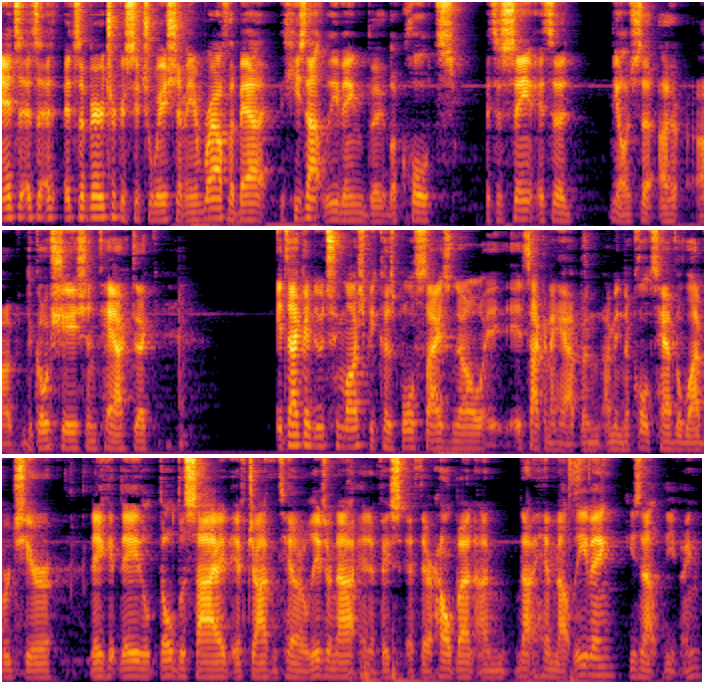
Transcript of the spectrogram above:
and it's it's a, it's a very tricky situation. I mean, right off the bat, he's not leaving the, the Colts. It's the same. It's a you know just a, a, a negotiation tactic. It's not going to do too much because both sides know it, it's not going to happen. I mean, the Colts have the leverage here. They they they'll decide if Jonathan Taylor leaves or not, and if they if they're hell bent on not him not leaving, he's not leaving.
